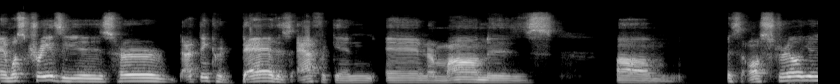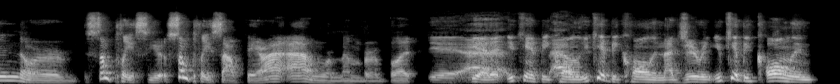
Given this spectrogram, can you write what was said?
and what's crazy is her I think her dad is African and her mom is um is Australian or someplace here, someplace out there. I, I don't remember, but Yeah, yeah, I, that, you can't be I- calling you can't be calling Nigerian you can't be calling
